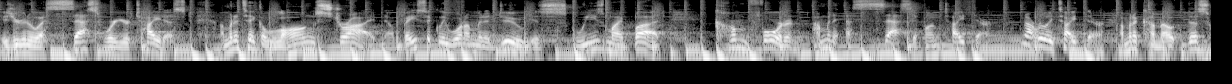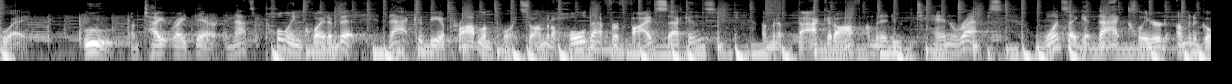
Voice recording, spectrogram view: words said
is you're gonna assess where you're tightest. I'm gonna take a long stride. Now basically what I'm gonna do is squeeze my butt come forward and I'm gonna assess if I'm tight there. I'm not really tight there. I'm gonna come out this way ooh, I'm tight right there. And that's pulling quite a bit. That could be a problem point. So I'm gonna hold that for five seconds. I'm gonna back it off. I'm gonna do 10 reps. Once I get that cleared, I'm gonna go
